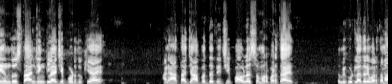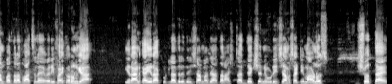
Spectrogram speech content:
हिंदुस्थान जिंकल्याची पोटदुखी आहे. आणि आता ज्या पद्धतीची पावलं समोर पडतायत तुम्ही कुठल्या तरी वर्तमानपत्रात वाचलंय व्हेरीफाय करून घ्या. इराण का इराक कुठल्या तरी देशामध्ये आता राष्ट्राध्यक्ष निवडीच्या साठी माणूस शोधतायत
